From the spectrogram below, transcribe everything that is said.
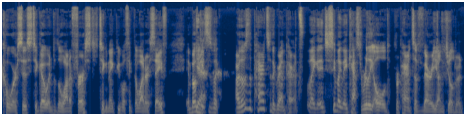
coerces to go into the water first to make people think the water is safe. In both yeah. cases, like are those the parents or the grandparents? Like it just seemed like they cast really old for parents of very young children.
